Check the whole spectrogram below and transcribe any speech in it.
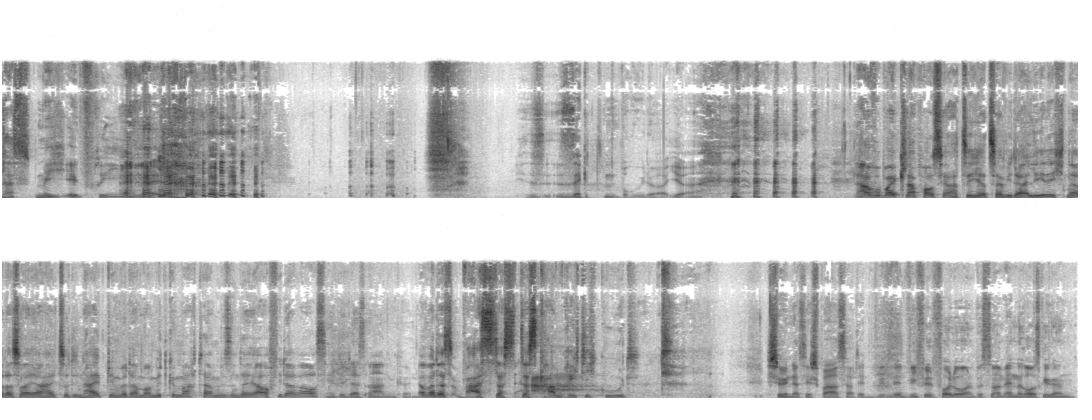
Lasst mich in Frieden. Sektenbrüder, ja. ja, wobei Clubhouse ja hat sich jetzt ja wieder erledigt, ne? Das war ja halt so den Hype, den wir da mal mitgemacht haben. Wir sind da ja auch wieder raus. Hätte das ahnen können. Aber das, was? Das, das ah. kam richtig gut. Schön, dass ihr Spaß hattet. Mit wie vielen Followern bist du am Ende rausgegangen?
